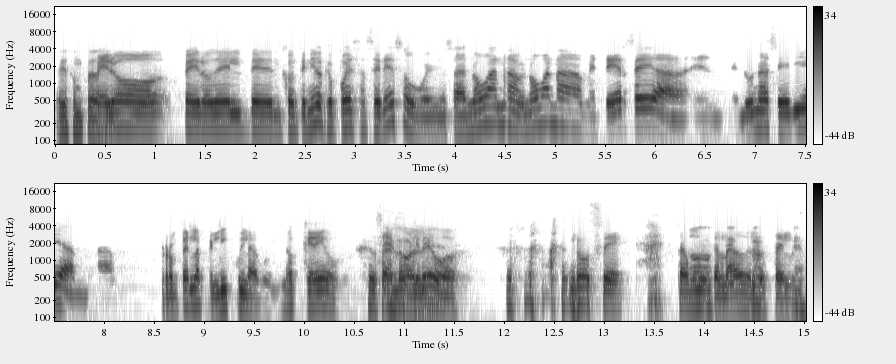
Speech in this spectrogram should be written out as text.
Es un pedo. Pero, pero del, del contenido que puedes hacer eso, güey. O sea, no van a, no van a meterse a- en, en una serie a, a romper la película, güey. No creo. O sea, no creo. no sé. Está muy No, calado de los pelos.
